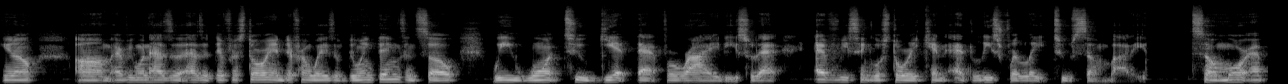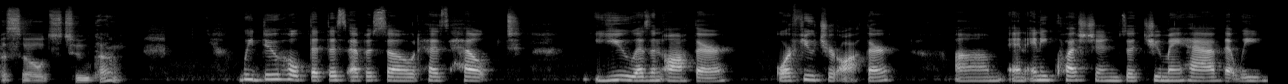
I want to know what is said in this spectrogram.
You know, um, everyone has a has a different story and different ways of doing things, and so we want to get that variety so that every single story can at least relate to somebody. So, more episodes to come. We do hope that this episode has helped you as an author or future author. Um, and any questions that you may have that we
